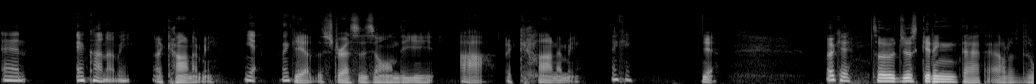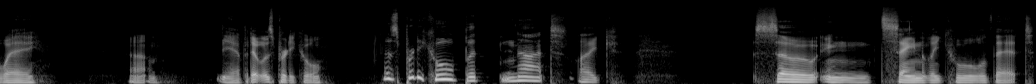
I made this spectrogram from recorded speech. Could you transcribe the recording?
and economy. Economy. Yeah. Okay. Yeah, the stress is on the ah, economy. Okay. Yeah. Okay, so just getting that out of the way. Um, yeah, but it was pretty cool. It was pretty cool, but not like so insanely cool that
